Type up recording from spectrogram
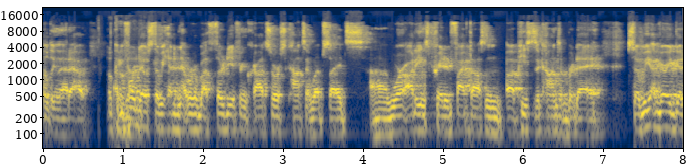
building that out. Okay, Uh, before. Dose, though, we had a network of about 30 different crowdsourced content websites uh, where our audience created 5,000 uh, pieces of content per day. So we got very good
